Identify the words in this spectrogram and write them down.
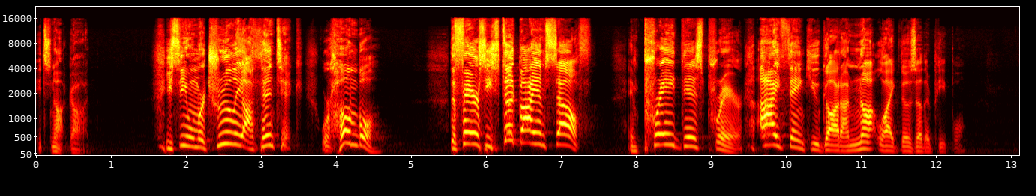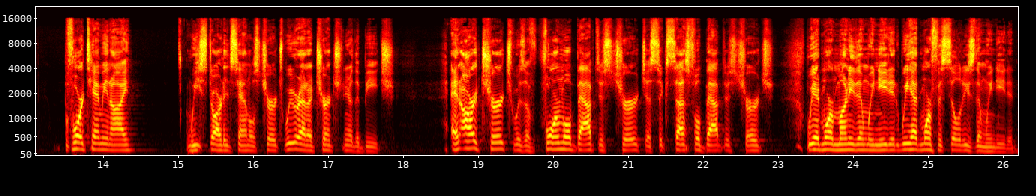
it's not God. You see, when we're truly authentic, we're humble. The Pharisee stood by himself and prayed this prayer I thank you, God, I'm not like those other people. Before Tammy and I, we started Sandals Church, we were at a church near the beach. And our church was a formal Baptist church, a successful Baptist church. We had more money than we needed. We had more facilities than we needed.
